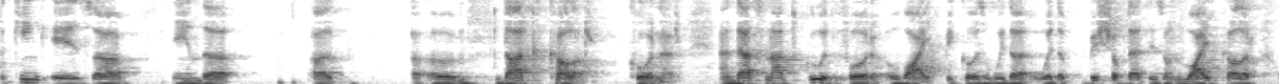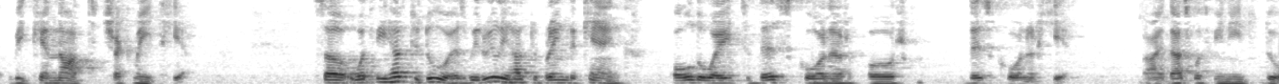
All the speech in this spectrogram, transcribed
the king is uh, in the uh, uh, um, dark color corner. And that's not good for white because with a with a bishop that is on white color we cannot checkmate here. So what we have to do is we really have to bring the king all the way to this corner or this corner here. Right? That's what we need to do.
